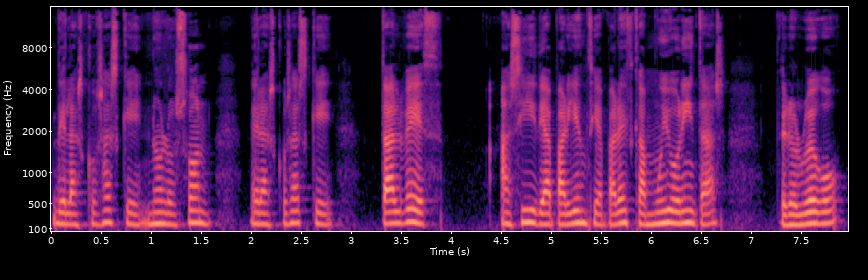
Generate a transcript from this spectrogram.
de las cosas que no lo son, de las cosas que tal vez así de apariencia parezcan muy bonitas, pero luego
